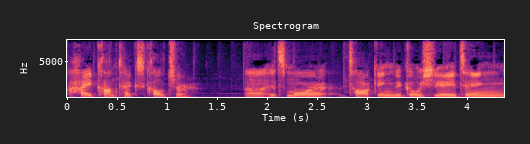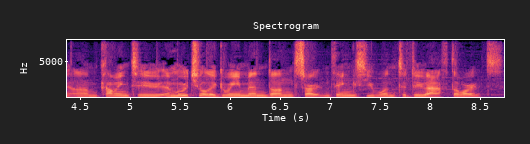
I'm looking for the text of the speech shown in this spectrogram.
high context culture. Uh, it's more talking, negotiating, um, coming to a mutual agreement on certain things you want to do afterwards.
